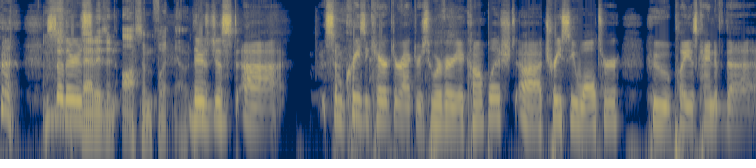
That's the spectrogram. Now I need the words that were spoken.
so there's that is an awesome footnote. there's just uh, some crazy character actors who are very accomplished. Uh, Tracy Walter, who plays kind of the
